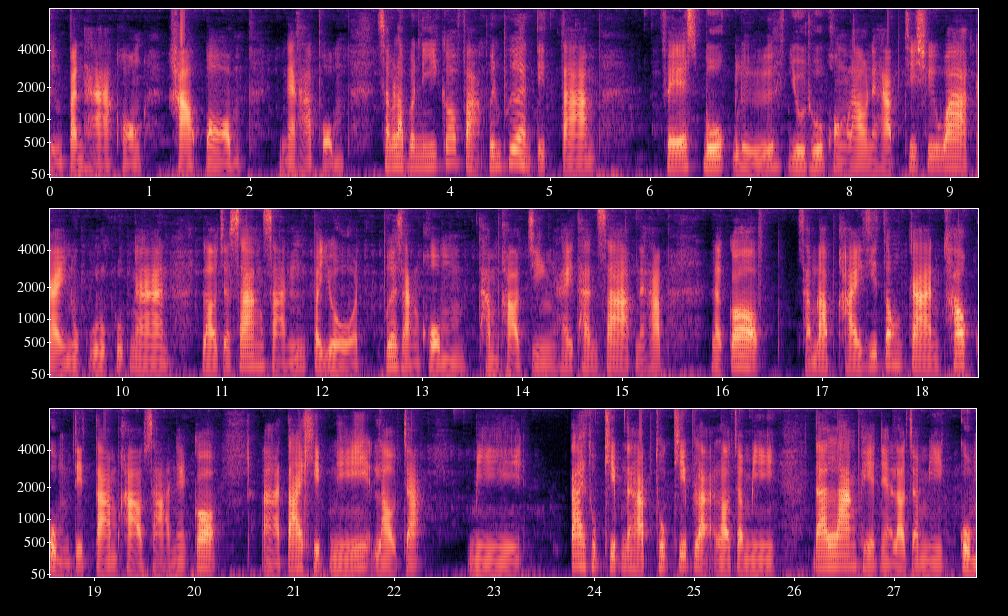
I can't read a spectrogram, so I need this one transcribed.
ถึงปัญหาของข่าวปลอมนะครับผมสำหรับวันนี้ก็ฝากเพื่อนๆติดตาม Facebook หรือ YouTube ของเรานะครับ ที่ชื่อว่าไกด์นุกรุกทุกงาน เราจะสร้างสรรค์ประโยชน์ เพื่อสังคมทำข่าวจริงให้ท่านทราบนะครับ แล้วก็สำหรับใครที่ต้องการเข้ากลุ่มติดตามข่าวสารเนี่ยก็ใต้คลิปนี้เราจะมีใต้ทุกคลิปนะครับ ทุกคลิปละเราจะมีด้านล่างเพจเนี่ยเราจะมีกลุ่ม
